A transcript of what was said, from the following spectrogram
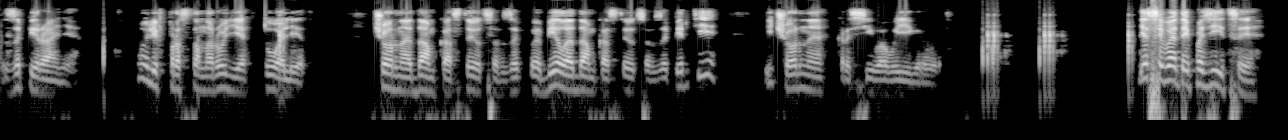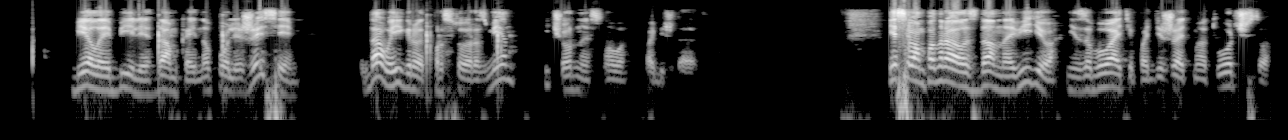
запирания. Ну или в простонародье туалет. Черная дамка остается в зап... Э, белая дамка остается в заперти и черная красиво выигрывает. Если в этой позиции белые били дамкой на поле g7, тогда выигрывает простой размен и черные снова побеждают. Если вам понравилось данное видео, не забывайте поддержать мое творчество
